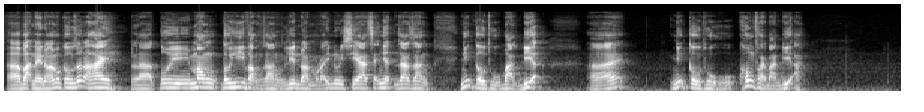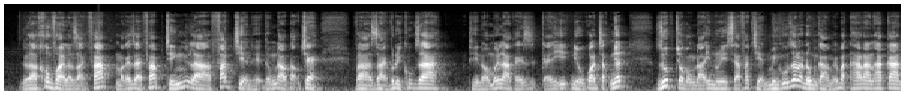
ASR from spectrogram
À, bạn này nói một câu rất là hay là tôi mong tôi hy vọng rằng liên đoàn bóng đá Indonesia sẽ nhận ra rằng những cầu thủ bản địa đấy những cầu thủ không phải bản địa là không phải là giải pháp mà cái giải pháp chính là phát triển hệ thống đào tạo trẻ và giải vô địch quốc gia thì nó mới là cái cái điều quan trọng nhất giúp cho bóng đá Indonesia phát triển. Mình cũng rất là đồng cảm với bạn Haran Akan.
